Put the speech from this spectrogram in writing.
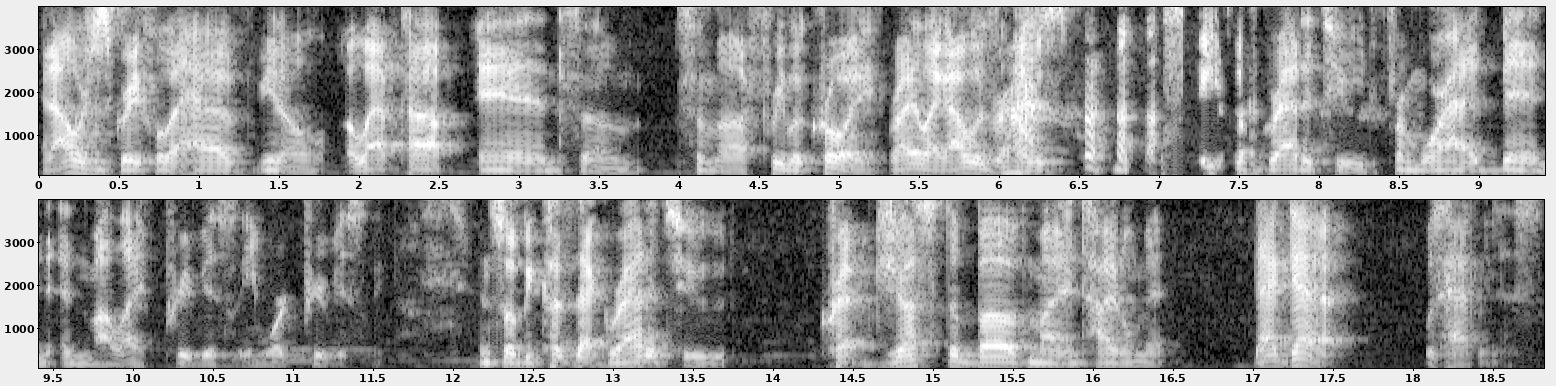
And I was just grateful to have, you know, a laptop and some some uh, free Lacroix, right? Like I was, I was a state of gratitude from where I had been in my life previously and worked previously, and so because that gratitude crept just above my entitlement, that gap was happiness,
